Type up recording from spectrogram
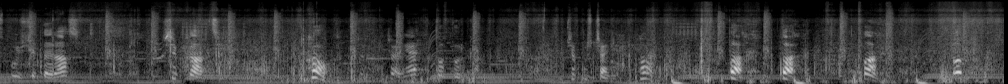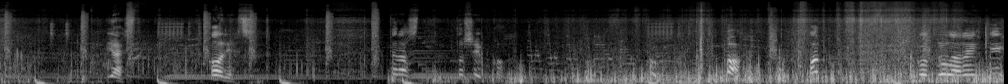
Spójrzcie teraz. Szybka akcja. Hop, przepuszczenie, powtórka. Przepuszczenie. Hop, pach, pach, pach. Hop. Jest. Koniec. Teraz to szybko. Pach, hop. Kontrola ręki.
